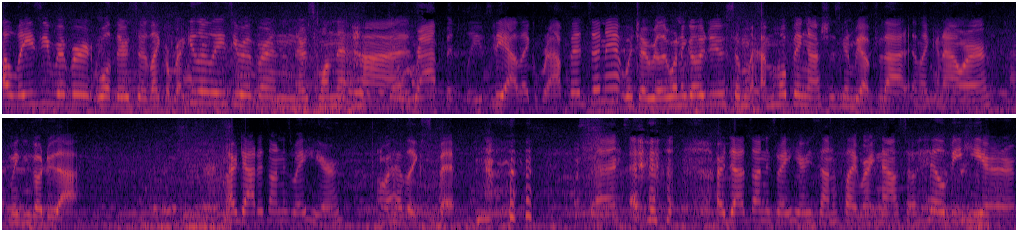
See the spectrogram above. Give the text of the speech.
a lazy river, well there's a, like a regular lazy river and there's one that has, The rapid lazy. yeah, like rapids in it, which I really want to go do. So I'm, I'm hoping Ashley's gonna be up for that in like an hour, and we can go do that. Our dad is on his way here. Oh, I have like spit. Sex. Our dad's on his way here. He's on a flight right now, so he'll be here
